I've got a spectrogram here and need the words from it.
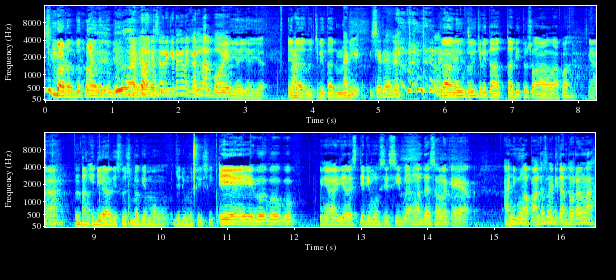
sembarangan betul orang ngomong. Eh, sorry sorry kita kan kenal poy. Iya, iya, iya. Ya udah lu cerita dulu. Tadi serius Enggak, lu, lu cerita tadi tuh soal apa? Ya, ah. Tentang idealis lu sebagai mau jadi musisi. Iya iya gue gue gue punya idealis jadi musisi banget dah soalnya kayak anjing gue nggak pantas lah di kantoran lah.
